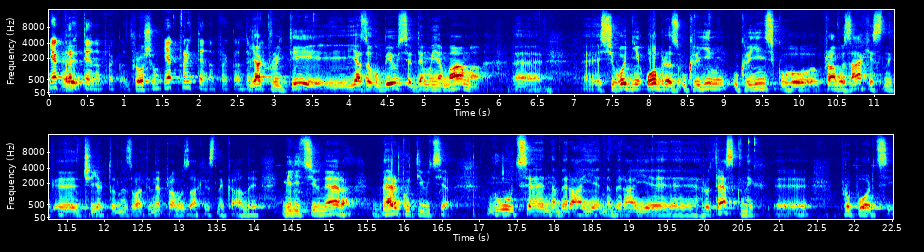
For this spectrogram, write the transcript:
Як Е, пройти, наприклад? Прошу? Як пройти, наприклад? Як пройти? Я загубився, де моя мама? Е, Сьогодні образ україн, українського правозахисника, е, чи як то назвати, не правозахисника, але міліціонера, беркутівця, ну це набирає, набирає е, гротескних пропорцій.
